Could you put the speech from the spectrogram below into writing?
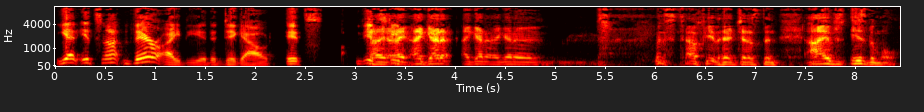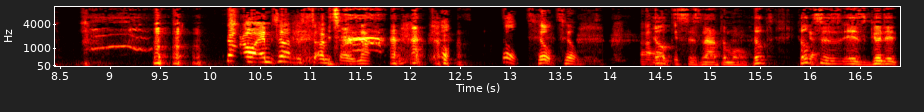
yet it's not their idea to dig out. It's, it's I, I, I gotta, I gotta, I gotta stop you there, Justin. Ives is the mole. no, no, I'm, sorry. I'm sorry. Not Hilts, Hilts, Hilts. Uh, Hilts is not the mole. Hilts, Hilts yeah. is, is good at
